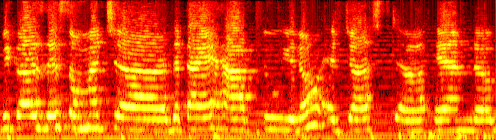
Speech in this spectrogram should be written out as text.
because there's so much uh, that i have to you know adjust uh, and uh,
